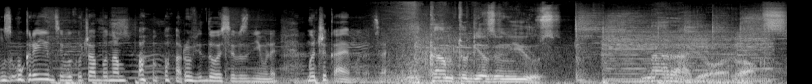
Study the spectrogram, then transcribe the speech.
з українців і хоча б нам пару відосів знімлять. Ми чекаємо на це. Come Together News. На Радіо Рокс.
